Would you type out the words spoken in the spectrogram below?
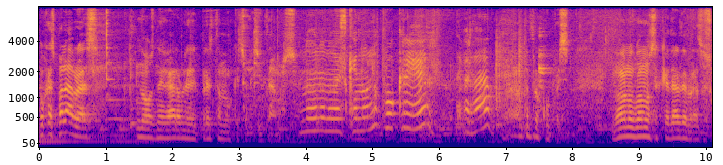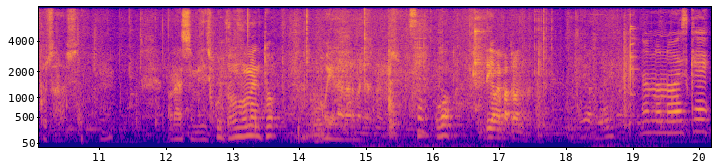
Pocas palabras, nos negaron el préstamo que solicitamos. No, no, no, es que no lo puedo creer. De verdad. No, no te preocupes. No nos vamos a quedar de brazos cruzados. Ahora, si me disculpan un momento, voy a lavarme las manos. Sí. Hugo, Dígame, patrón. No, no, no, es que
